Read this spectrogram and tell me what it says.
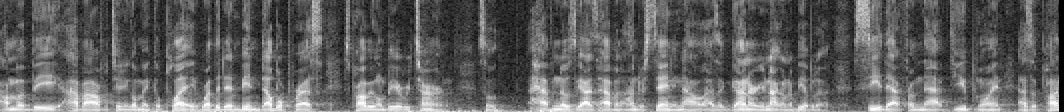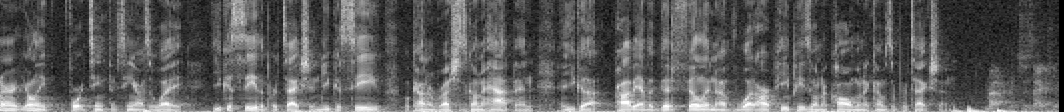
I'm gonna be I have an opportunity to go make a play. Rather than being double press, it's probably gonna be a return. So having those guys having an understanding. Now, as a gunner, you're not going to be able to see that from that viewpoint. As a punter, you're only 14, 15 yards away. You could see the protection. You could see what kind of rush is going to happen, and you could probably have a good feeling of what RPP is going to call when it comes to protection. Right, but just actually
